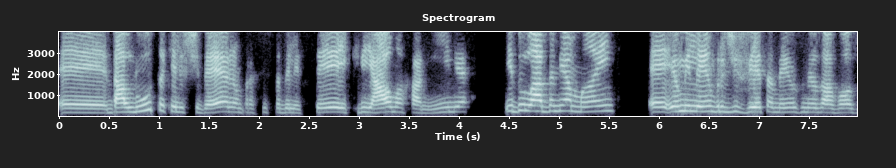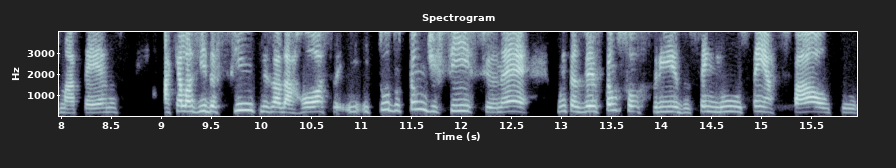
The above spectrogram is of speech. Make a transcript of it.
é, da luta que eles tiveram para se estabelecer e criar uma família. E do lado da minha mãe, é, eu me lembro de ver também os meus avós maternos, aquela vida simples lá da roça e, e tudo tão difícil, né? Muitas vezes tão sofrido, sem luz, sem asfalto,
